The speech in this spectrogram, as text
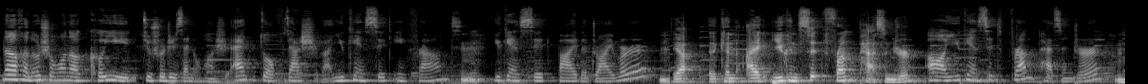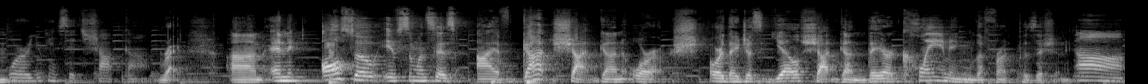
那很多时候呢，可以就说这三种方式。哎，坐副驾驶吧，You can sit in front. You can sit by the driver. Yeah. It can I you can sit front passenger passenger. Uh, you can sit front passenger or you can sit shotgun. Right. Um, and also, if someone says, I've got shotgun, or, sh- or they just yell shotgun, they are claiming the front position. 啊、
